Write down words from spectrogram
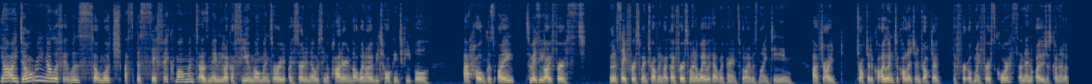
Yeah, I don't really know if it was so much a specific moment as maybe like a few moments, or I started noticing a pattern that when I would be talking to people at home, because I, so basically, I first I'm going to say first went traveling. Like I first went away without my parents when I was 19 after I dropped out of I went to college and dropped out the fir- of my first course and then I was just kind of like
